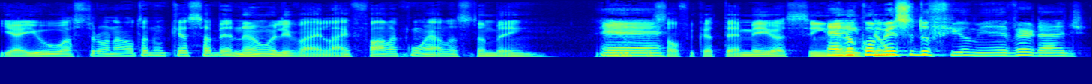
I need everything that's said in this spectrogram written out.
e aí o astronauta não quer saber não, ele vai lá e fala com elas também. E é... o pessoal fica até meio assim, É né? no então, começo do filme, é verdade.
